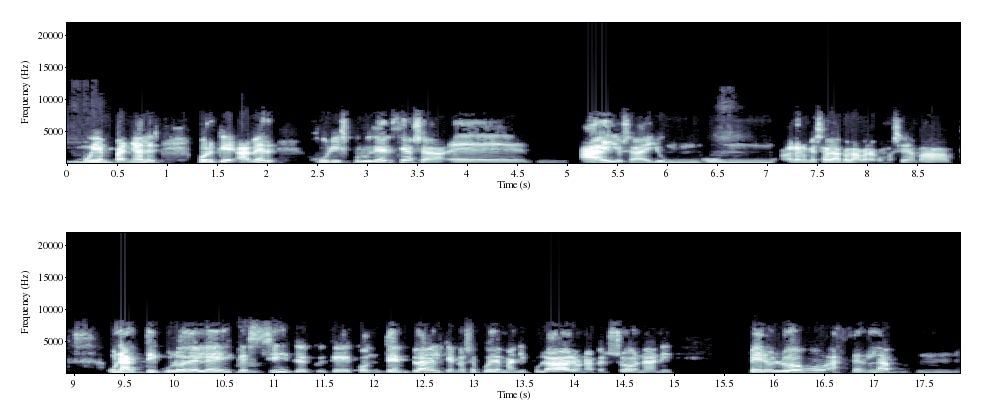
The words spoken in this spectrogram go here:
muy en pañales. Porque, a ver, jurisprudencia, o sea, eh, hay, o sea, hay un, ahora no me sale la palabra, ¿cómo se llama? Un artículo de ley que sí, que, que, contempla el que no se puede manipular a una persona, ni, pero luego hacerla, mm,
